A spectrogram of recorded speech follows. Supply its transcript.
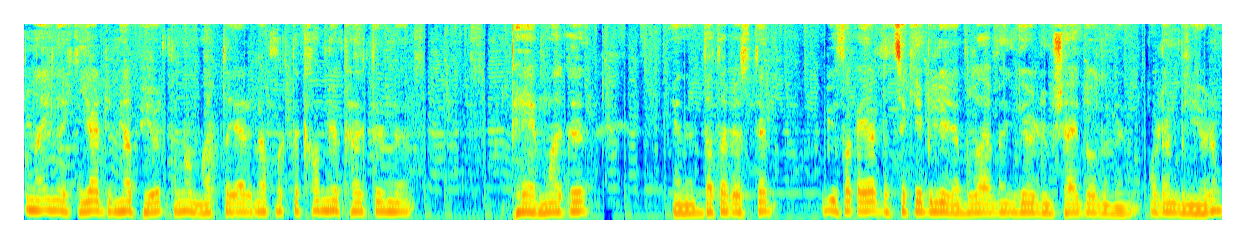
Buna illa ki yardım yapıyor tamam? Hatta yardım yapmakta kalmıyor karakterini PMAG'ı yani database'ten bir ufak ayar da çekebiliyor ya. Bunlar ben gördüm, şahit oldum yani. Oradan biliyorum.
